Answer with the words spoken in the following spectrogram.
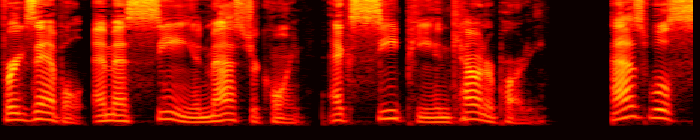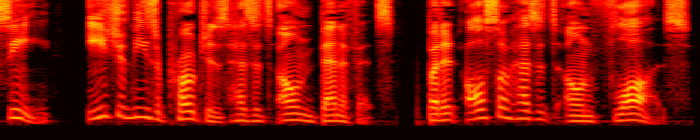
For example, MSC and Mastercoin, XCP and Counterparty. As we'll see, each of these approaches has its own benefits, but it also has its own flaws.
